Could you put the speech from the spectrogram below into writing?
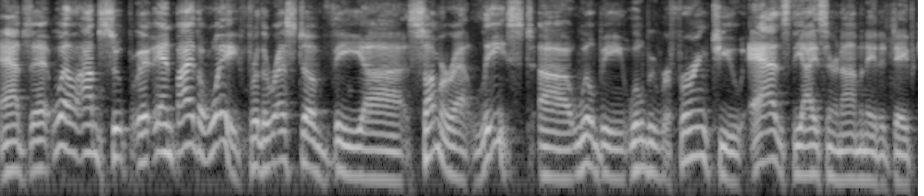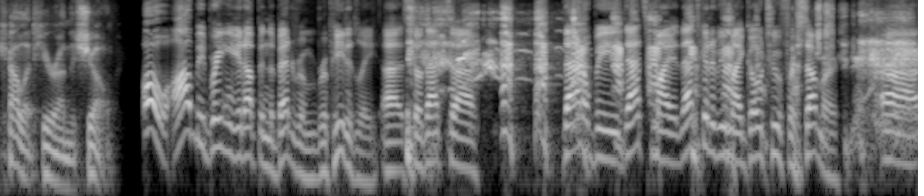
Abs. Well, I'm super. And by the way, for the rest of the uh, summer, at least, uh, we'll be we'll be referring to you as the Eisner nominated Dave Kellett here on the show. Oh, I'll be bringing it up in the bedroom repeatedly. Uh, so that's uh, that'll be that's my that's going to be my go-to for summer. Uh,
